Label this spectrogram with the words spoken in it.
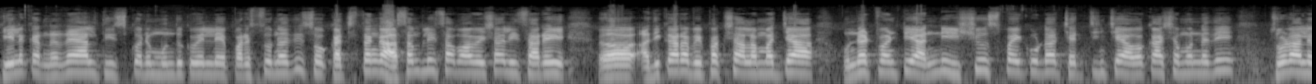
కీలక నిర్ణయాలు తీసుకొని ముందుకు వెళ్ళే పరిస్థితి ఉన్నది. సో ఖచ్చితంగా అసెంబ్లీ సమావేశాలు ఈసారి అధికార విపక్షాల మధ్య ఉన్నటువంటి అన్ని ఇష్యూస్పై కూడా చర్చించే అవకాశం ఉన్నది. చూడాలి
